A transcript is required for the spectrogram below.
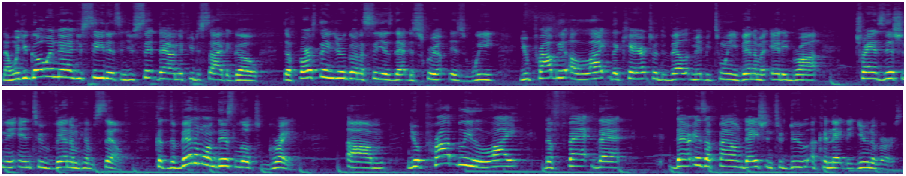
Now, when you go in there and you see this and you sit down, if you decide to go, the first thing you're going to see is that the script is weak. You probably uh, like the character development between Venom and Eddie Brock transitioning into Venom himself. Because the Venom on this looks great. Um, you'll probably like the fact that there is a foundation to do a connected universe.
